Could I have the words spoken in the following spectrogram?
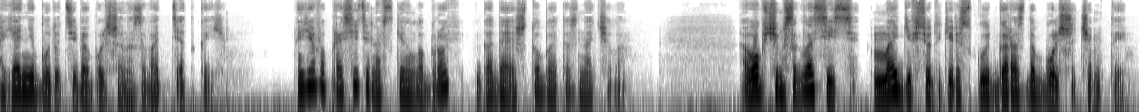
я не буду тебя больше называть деткой». Я вопросительно вскинула бровь, гадая, что бы это значило. «В общем, согласись, Мэгги все-таки рискует гораздо больше, чем ты», —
